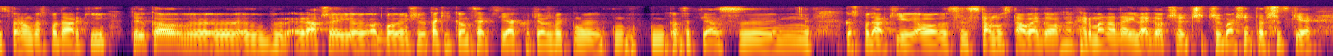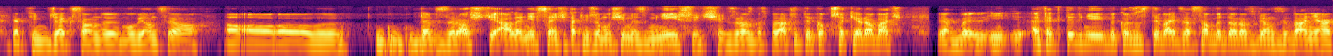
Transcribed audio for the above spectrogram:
sferą gospodarki, tylko e, raczej odwołują się do takich koncepcji, jak chociażby koncepcja z gospodarki o stanu stałego Hermana Dailego, czy, czy, czy właśnie te wszystkie, jak Tim Jackson mówiący o, o, o, o wzroście, ale nie w sensie takim, że musimy zmniejszyć wzrost gospodarczy, tylko przekierować, jakby efektywniej wykorzystywać zasoby do rozwiązywania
